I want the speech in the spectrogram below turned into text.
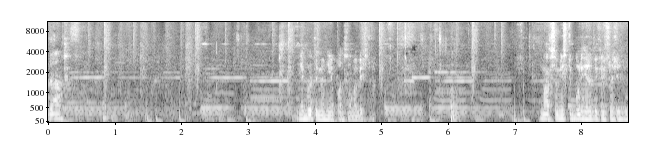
Да. Не бути мені японцем обично. Максимум їсти бургери до кінця життя.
